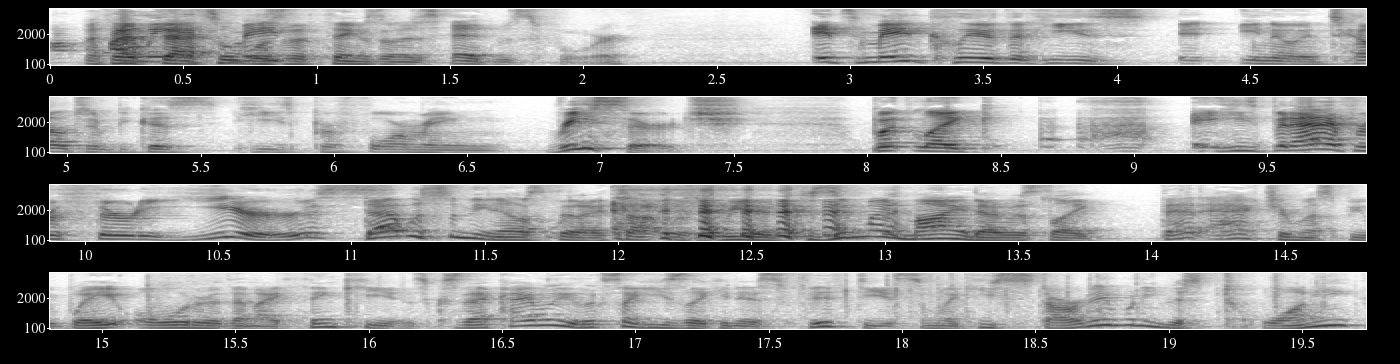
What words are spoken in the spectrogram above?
I thought mean, that's what was the things on his head was for. it's made clear that he's you know intelligent because he's performing research but like uh, he's been at it for 30 years That was something else that I thought was weird because in my mind I was like, that actor must be way older than I think he is because that guy really looks like he's like in his fifties. I'm like, he started when he was twenty.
